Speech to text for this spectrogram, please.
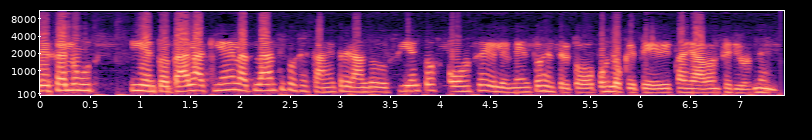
de salud y en total aquí en el Atlántico se están entregando 211 elementos entre todo pues lo que te he detallado anteriormente.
